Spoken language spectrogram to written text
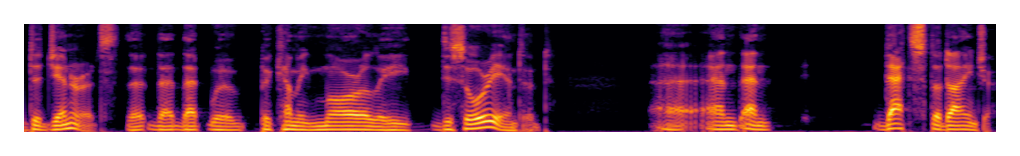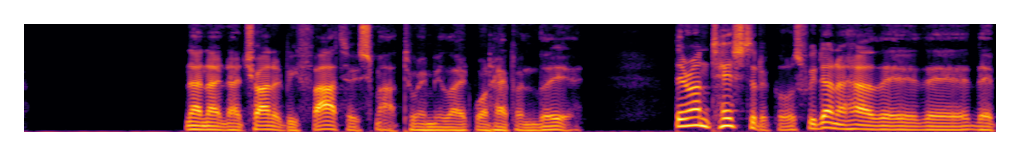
degenerates, that, that, that we're becoming morally disoriented. Uh, and, and that's the danger. No, no, no. China would be far too smart to emulate what happened there. They're untested, of course. We don't know how their, their, their,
